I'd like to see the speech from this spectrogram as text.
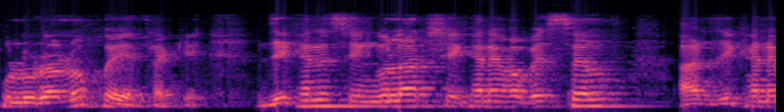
প্লুরালও হয়ে থাকে। যেখানে সিঙ্গুলার সেখানে হবে সেলফ আর যেখানে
